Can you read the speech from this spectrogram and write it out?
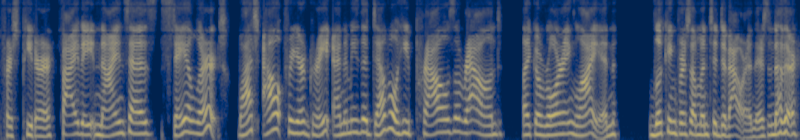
First Peter 5, 8, 9 says, Stay alert. Watch out for your great enemy, the devil. He prowls around like a roaring lion looking for someone to devour. And there's another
